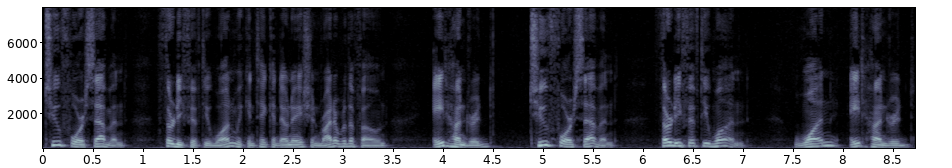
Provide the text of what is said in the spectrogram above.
247 3051. We can take a donation right over the phone, 800 247 3051. 1 800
